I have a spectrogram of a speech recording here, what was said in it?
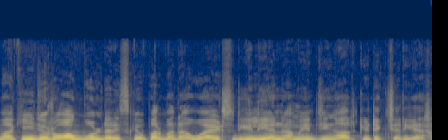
बाकी जो रॉक बोल्डर इसके ऊपर बना हुआ है it's really an amazing architecture here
